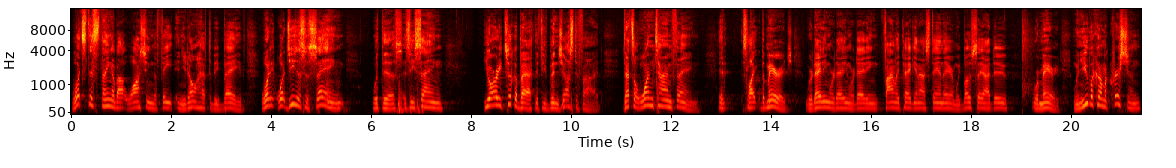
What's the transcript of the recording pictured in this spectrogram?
what's this thing about washing the feet and you don't have to be bathed? What, what Jesus is saying with this is He's saying, You already took a bath if you've been justified. That's a one time thing. It, it's like the marriage. We're dating, we're dating, we're dating. Finally, Peggy and I stand there and we both say, I do. We're married. When you become a Christian,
